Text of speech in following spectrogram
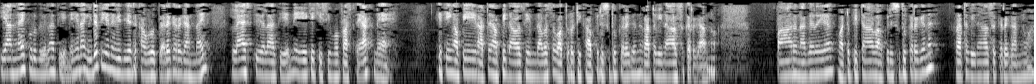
යන්නයි පුරුදු වෙලා තියෙන්නේ. එහෙනම් ඉඩ තියෙන විදිහට කවුරුත් වැඩ කරගන්නයි ලෑස්ති වෙලා තියෙන්නේ. ඒකේ කිසිම ප්‍රශ්නයක් නැහැ. ඉතින් අපේ රට අපි දවසින් දවස වතුර ටික අපිරිසුදු කරගෙන රට විනාශ කරගන්නවා. පාර නගරය වටපිටාව අපිරිසුදු කරගෙන රට විනාශ කරගන්නවා.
